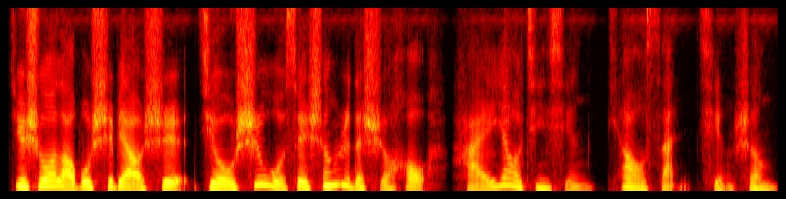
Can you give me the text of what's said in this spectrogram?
据说，老布什表示，九十五岁生日的时候还要进行跳伞庆生。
